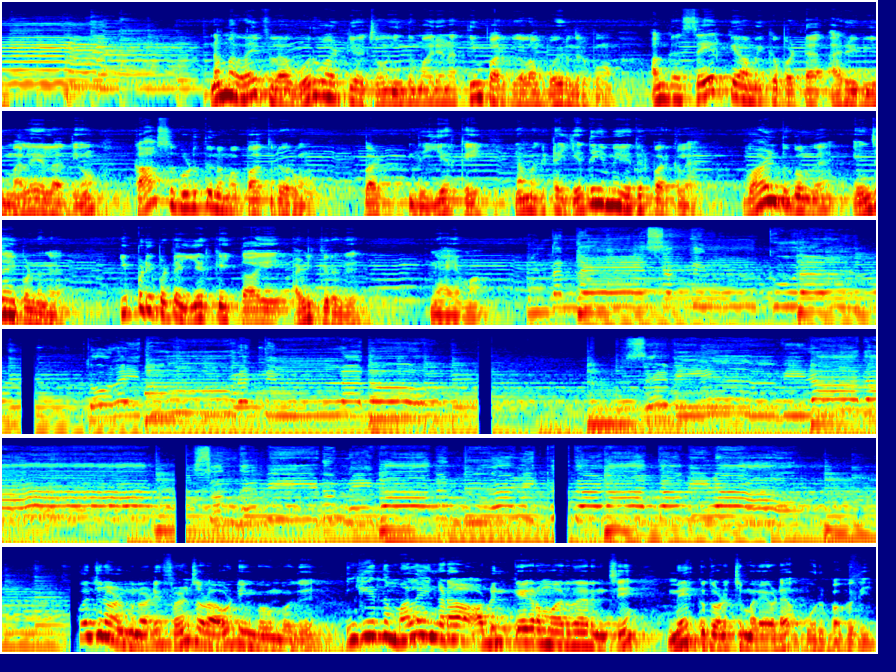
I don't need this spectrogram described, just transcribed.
நம்ம லைஃப்பில் ஒரு வாட்டியாச்சும் இந்த மாதிரியான தீம் பார்க்குகள்லாம் போயிருந்திருப்போம். அங்கே செயற்கை அமைக்கப்பட்ட அருவி மலை எல்லாத்தையும் காசு கொடுத்து நம்ம பார்த்துட்டு வருவோம். பட் இந்த இயற்கை நம்மக்கிட்ட எதையுமே எதிர்பார்க்கலை. வாழ்ந்துக்கோங்க என்ஜாய் பண்ணுங்க. இப்படிப்பட்ட இயற்கை தாயை அழிக்கிறது நியாயமா? தொலை தூரத்தில் அதோ செவியில் கொஞ்ச நாள் முன்னாடி ஃப்ரெண்ட்ஸோட அவுட்டிங் போகும்போது இங்கே இருந்த மலை எங்கடா? அப்படின்னு கேட்குற மாதிரி தான் இருந்துச்சு. மேற்கு தொடர்ச்சி மலையோட ஒரு பகுதி.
